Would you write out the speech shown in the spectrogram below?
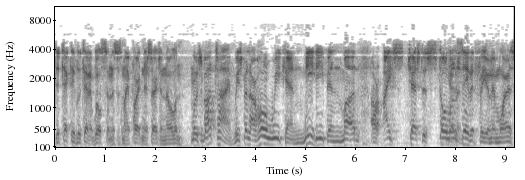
Detective Lieutenant Wilson. This is my partner, Sergeant Nolan. Well, it's about time. We spent our whole weekend knee deep in mud. Our ice chest is stolen. Gotta and- save it for your memoirs.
